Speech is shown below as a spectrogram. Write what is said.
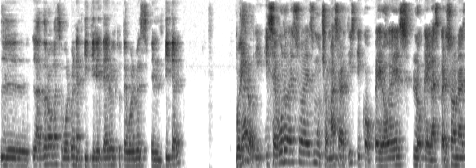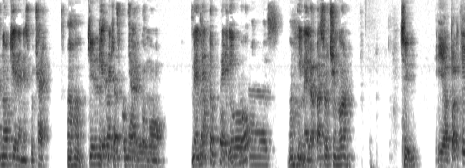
las drogas se vuelven el titiritero y tú te vuelves el títere. Pues claro, y, y seguro eso es mucho más artístico, pero es lo que las personas no quieren escuchar. ajá, quieren Quieren escuchar, escuchar como, como, me meto perico y me la paso chingón. Sí, Y aparte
